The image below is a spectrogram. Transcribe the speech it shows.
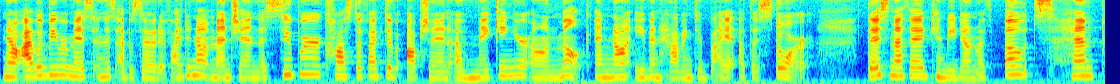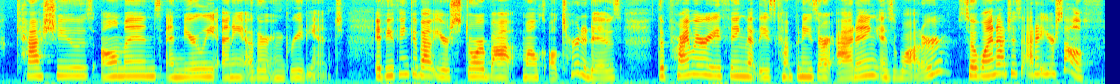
Now, I would be remiss in this episode if I did not mention the super cost effective option of making your own milk and not even having to buy it at the store. This method can be done with oats, hemp, cashews, almonds, and nearly any other ingredient. If you think about your store bought milk alternatives, the primary thing that these companies are adding is water, so why not just add it yourself?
